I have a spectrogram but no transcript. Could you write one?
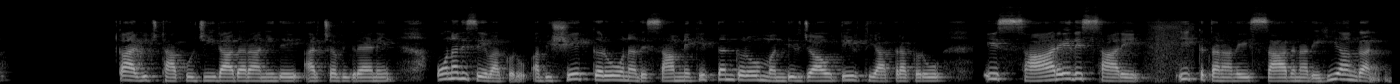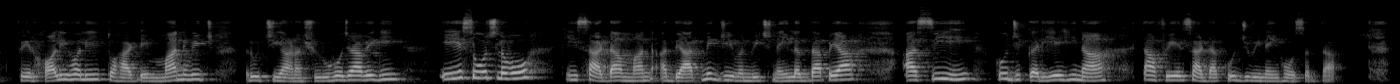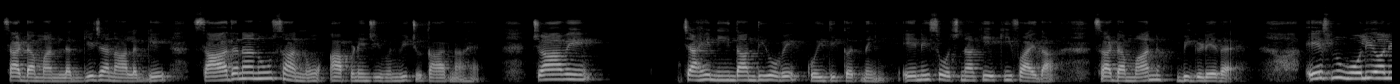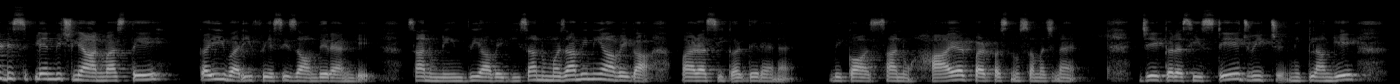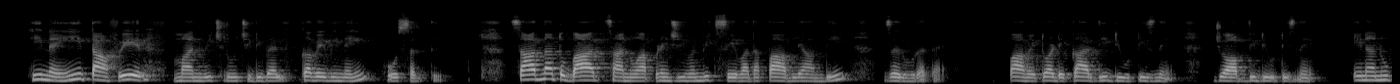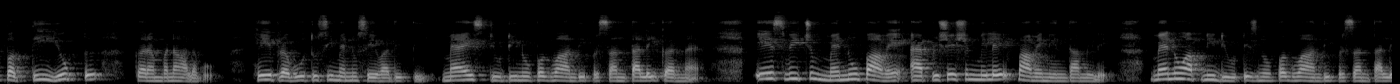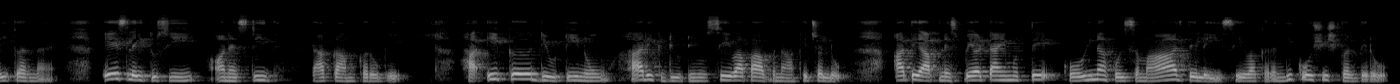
ਘਰ ਵਿੱਚ ਠਾਕੁਰ ਜੀ ਰਾਧਾ ਰਾਣੀ ਦੇ ਅਰਚਾ ਵਿਗ੍ਰਹਿ ਨੇ ਉਹਨਾਂ ਦੀ ਸੇਵਾ ਕਰੋ, ਅਭਿਸ਼ੇਕ ਕਰੋ, ਉਹਨਾਂ ਦੇ ਸਾਹਮਣੇ ਕੀਰਤਨ ਕਰੋ, ਮੰਦਿਰ ਜਾਓ, ਤੀਰਥ ਯਾਤਰਾ ਕਰੋ। ਇਹ ਸਾਰੇ ਦੇ ਸਾਰੇ ਇੱਕ ਤਰ੍ਹਾਂ ਦੇ ਸਾਧਨਾ ਦੇ ਹੀ ਅੰਗ ਹਨ। ਫਿਰ ਹੌਲੀ-ਹੌਲੀ ਤੁਹਾਡੇ ਮਨ ਵਿੱਚ ਰੁਚੀ ਆਣਾ ਸ਼ੁਰੂ ਹੋ ਜਾਵੇਗੀ। ਇਹ ਸੋਚ ਲਵੋ ਕਿ ਸਾਡਾ ਮਨ ਅਧਿਆਤਮਿਕ ਜੀਵਨ ਵਿੱਚ ਨਹੀਂ ਲੱਗਦਾ ਪਿਆ। ਅਸੀਂ ਕੁਝ ਕਰੀਏ ਹੀ ਨਾ ਤਾਂ ਫਿਰ ਸਾਡਾ ਕੁਝ ਵੀ ਨਹੀਂ ਹੋ ਸਕਦਾ। ਸਾਡਾ ਮਨ ਲੱਗੇ ਜਾਂ ਨਾ ਲੱਗੇ, ਸਾਧਨਾ ਨੂੰ ਸਾਨੂੰ ਆਪਣੇ ਜੀਵਨ ਵਿੱਚ ਉਤਾਰਨਾ ਹੈ। ਚਾਹੇ ਚਾਹੇ ਨੀਂਦ ਆਂਦੀ ਹੋਵੇ, ਕੋਈ ਦਿੱਕਤ ਨਹੀਂ। ਇਹ ਨਹੀਂ ਸੋਚਣਾ ਕਿ ਇਹ ਕੀ ਫਾਇਦਾ, ਸਾਡਾ ਮਨ ਵਿਗੜੇਦਾ ਹੈ। ਇਸ ਨੂੰ ਹੌਲੀ ਹੌਲੀ ਡਿਸਪਲਿਨ ਵਿੱਚ ਲਿਆਉਣ ਵਾਸਤੇ ਕਈ ਵਾਰੀ ਫੇਸਿਸ ਆਉਂਦੇ ਰਹਿਣਗੇ। ਸਾਨੂੰ ਨੀਂਦ ਵੀ ਆਵੇਗੀ, ਸਾਨੂੰ ਮਜ਼ਾ ਵੀ ਨਹੀਂ ਆਵੇਗਾ, ਪਰ ਅਸੀਂ ਕਰਦੇ ਰਹਿਣਾ ਹੈ। ਬਿਕੋਜ਼ ਸਾਨੂੰ ਹਾਇਰ ਪਰਪਸ ਨੂੰ ਸਮਝਣਾ ਹੈ। ਜੇਕਰ ਅਸੀਂ ਸਟੇਜ ਵਿੱਚ ਨਿਕਲਾਂਗੇ ਹੀ ਨਹੀਂ ਤਾਂ ਫਿਰ ਮਨ ਵਿੱਚ ਰੁਚੀ ਡਿਵੈਲਪ ਕਵੇ ਵੀ ਨਹੀਂ ਹੋ ਸਕਦੀ। ਸਾਧਨਾ ਤੋਂ ਬਾਅਦ ਸਾਨੂੰ ਆਪਣੇ ਜੀਵਨ ਵਿੱਚ ਸੇਵਾ ਦਾ ਭਾਵ ਲਿਆਉਣ ਦੀ ਜ਼ਰੂਰਤ ਹੈ। ਭਾਵੇਂ ਤੁਹਾਡੇ ਘਰ ਦੀ ਡਿਊਟੀਆਂ ਨੇ ਜੌਬ ਦੀ ਡਿਊਟੀਆਂ ਨੇ, ਇਹਨਾਂ ਨੂੰ ਭਗਤੀ ਯੁਕਤ ਕਰਮ ਬਣਾ ਲਵੋ। हे ਪ੍ਰਭੂ, ਤੁਸੀਂ ਮੈਨੂੰ ਸੇਵਾ ਦਿੱਤੀ। ਮੈਂ ਇਸ ਡਿਊਟੀ ਨੂੰ ਭਗਵਾਨ ਦੀ ਪ੍ਰਸੰਨਤਾ ਲਈ ਕਰਨਾ ਹੈ। ਇਸ ਵਿੱਚ ਮੈਨੂੰ ਭਾਵੇਂ ਐਪਰੀਸ਼ੀਏਸ਼ਨ ਮਿਲੇ, ਭਾਵੇਂ ਨਿੰਦਾ ਮਿਲੇ। ਮੈਨੂੰ ਆਪਣੀ ਡਿਊਟੀਆਂ ਨੂੰ ਭਗਵਾਨ ਦੀ ਪ੍ਰਸੰਨਤਾ ਲਈ ਕਰਨਾ ਹੈ। ਇਸ ਲਈ ਤੁਸੀਂ ਓਨੈਸਟੀ ਦਾ ਕੰਮ ਕਰੋਗੇ। ਹਰ ਇੱਕ ਡਿਊਟੀ ਨੂੰ, ਹਰ ਇੱਕ ਡਿਊਟੀ ਨੂੰ ਸੇਵਾ ਭਾਵ ਬਣਾ ਕੇ ਚੱਲੋ ਅਤੇ ਆਪਣੇ ਸਪੇਅਰ ਟਾਈਮ ਉੱਤੇ ਕੋਈ ਨਾ ਕੋਈ ਸਮਾਜ ਦੇ ਲਈ ਸੇਵਾ ਕਰਨ ਦੀ ਕੋਸ਼ਿਸ਼ ਕਰਦੇ ਰਹੋ।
